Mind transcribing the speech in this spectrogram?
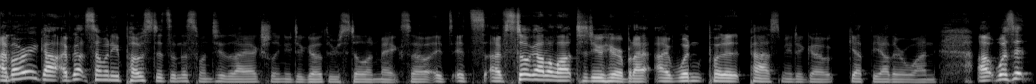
I've already got, I've got so many post-its in this one too that I actually need to go through still and make. So it's, it's, I've still got a lot to do here, but I, I wouldn't put it past me to go get the other one. Uh, was it,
